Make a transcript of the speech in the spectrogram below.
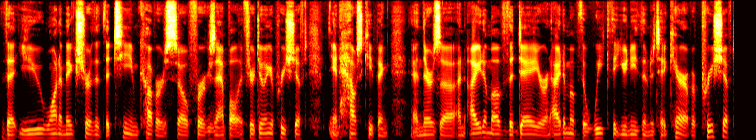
that you want to make sure that the team covers. So, for example, if you're doing a pre shift in housekeeping and there's a, an item of the day or an item of the week that you need them to take care of, a pre shift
